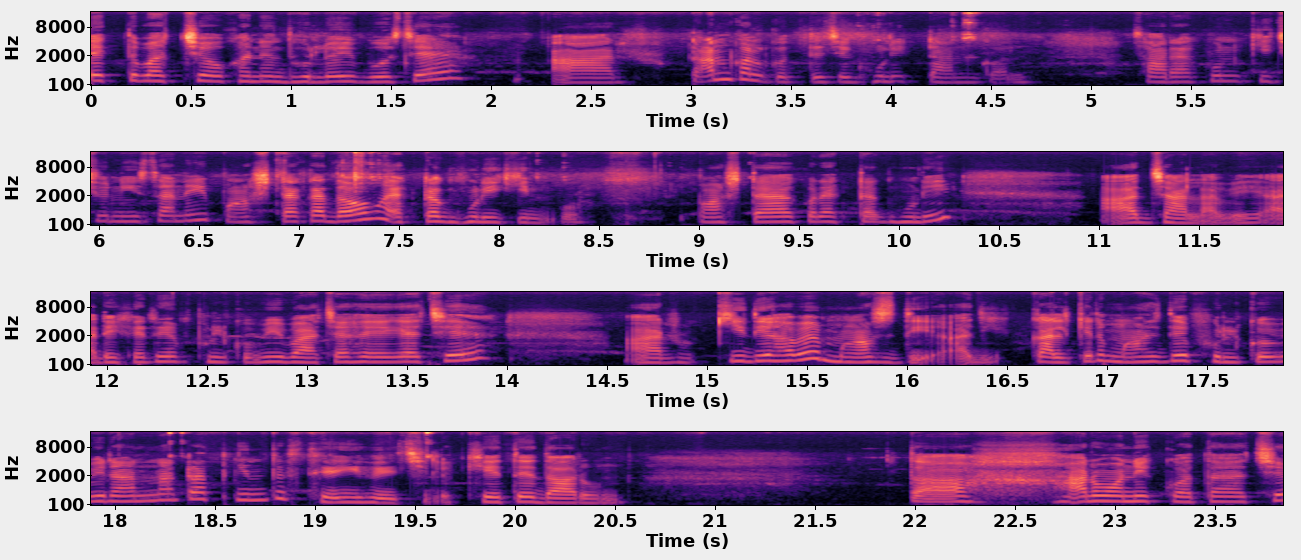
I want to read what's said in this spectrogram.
দেখতে পাচ্ছে ওখানে ধুলোই বসে আর টানকল করতেছে, ঘুড়ির টানকল। সারাক্ষণ কিছু নিশা নেই, পাঁচ টাকা দাও, একটা ঘুড়ি কিনবো। পাঁচ টাকা করে একটা ঘুড়ি আর জ্বালাবে। আর এখানে ফুলকপি বাঁচা হয়ে গেছে। আর কী দিয়ে হবে? মাছ দিয়ে। আজ কালকের মাছ দিয়ে ফুলকপি রান্নাটা কিন্তু সেই হয়েছিল, খেতে দারুণ। তা আরও অনেক কথা আছে,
